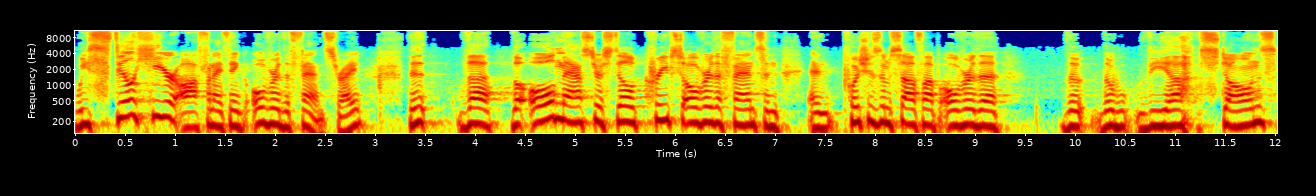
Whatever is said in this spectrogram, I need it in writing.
we still hear often, I think, over the fence, right? The, the, the old master still creeps over the fence and, and pushes himself up over the, the, the, the uh, stones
